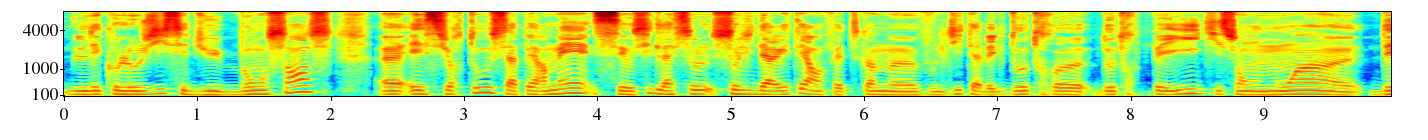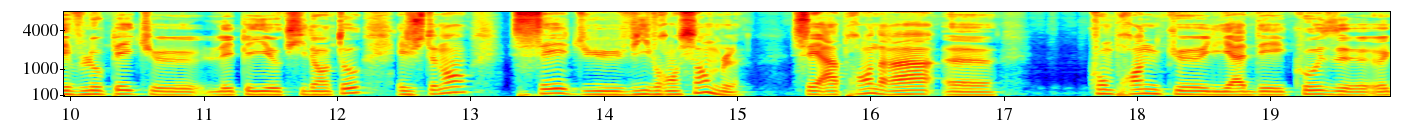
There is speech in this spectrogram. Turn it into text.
l'écologie, c'est du bon sens euh, et surtout, ça permet, c'est aussi de la solidarité en fait, comme vous le dites, avec d'autres d'autres pays qui sont moins développés que les pays occidentaux. Et justement, c'est du vivre ensemble. C'est apprendre à comprendre qu'il y a des causes, euh,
